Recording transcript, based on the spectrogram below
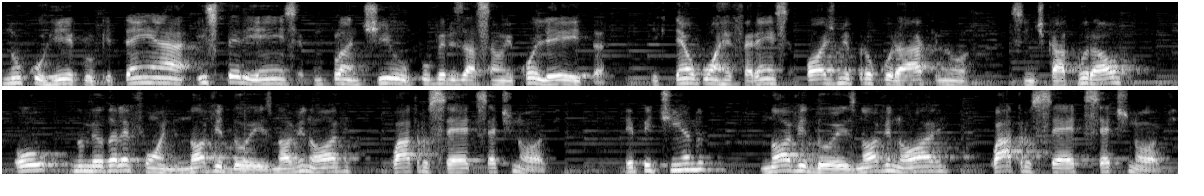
no currículo que tenha experiência com plantio, pulverização e colheita e que tem alguma referência, pode me procurar aqui no Sindicato Rural ou no meu telefone 9299 4779. Repetindo, 9299 4779.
